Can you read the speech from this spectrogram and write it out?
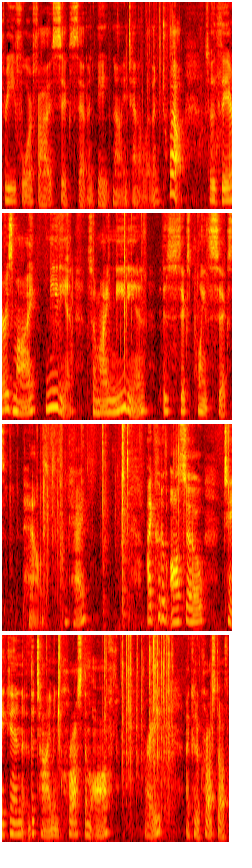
3, 4, 5, 6, 7, 8, 9, 10, 11, 12. So there is my median. So my median is 6.6 pounds, okay? I could have also taken the time and crossed them off, right? I could have crossed off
